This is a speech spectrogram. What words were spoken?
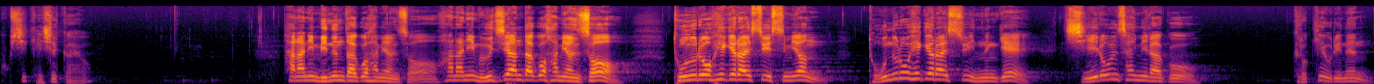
혹시 계실까요? 하나님 믿는다고 하면서 하나님 의지한다고 하면서 돈으로 해결할 수 있으면 돈으로 해결할 수 있는 게 지혜로운 삶이라고 그렇게 우리는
